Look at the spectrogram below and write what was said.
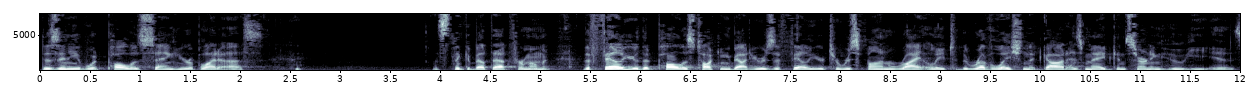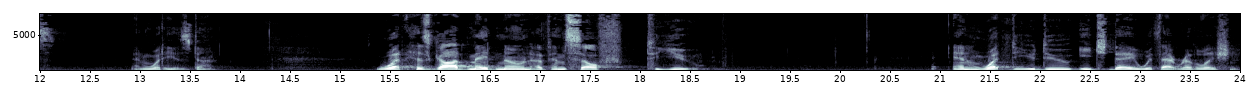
Does any of what Paul is saying here apply to us? Let's think about that for a moment. The failure that Paul is talking about here is a failure to respond rightly to the revelation that God has made concerning who He is and what He has done. What has God made known of Himself to you? And what do you do each day with that revelation?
